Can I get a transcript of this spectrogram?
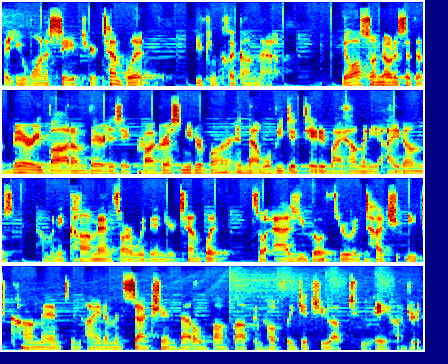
that you want to save to your template, you can click on that. You'll also notice at the very bottom, there is a progress meter bar, and that will be dictated by how many items, how many comments are within your template. So as you go through and touch each comment and item and section, that'll bump up and hopefully get you up to 800.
